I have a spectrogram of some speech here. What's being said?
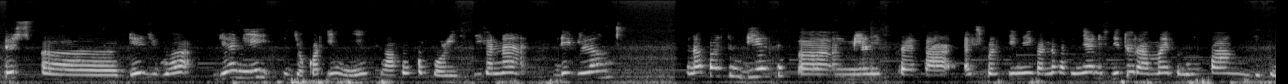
terus eh, dia juga dia nih si Joker ini ngaku ke polisi karena dia bilang kenapa tuh dia tuh eh, milih kereta ekspres ini? Karena katanya di sini tuh ramai penumpang gitu.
